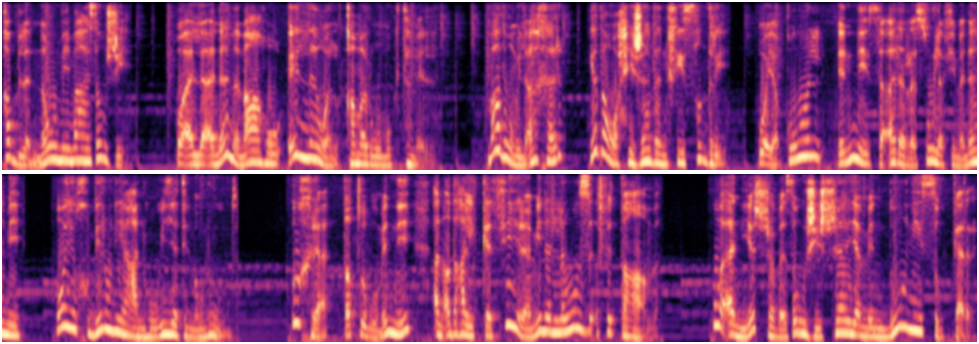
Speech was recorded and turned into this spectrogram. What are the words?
قبل النوم مع زوجي والا أنام معه إلا والقمر مكتمل. بعضهم الآخر يضع حجابا في صدري ويقول إني سأرى الرسول في منامي ويخبرني عن هوية المولود. أخرى تطلب مني أن أضع الكثير من اللوز في الطعام وأن يشرب زوجي الشاي من دون سكر.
